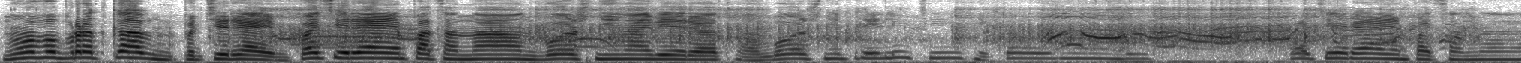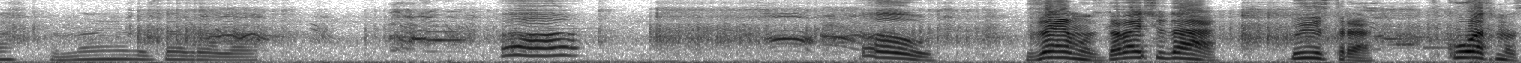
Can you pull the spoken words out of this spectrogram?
Нового братка потеряем. Потеряем пацана, он больше не наверит. Он больше не прилетит, никто не найдет. Потеряем пацана. Она его забрала. А! Займус, давай сюда! Быстро! В космос!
